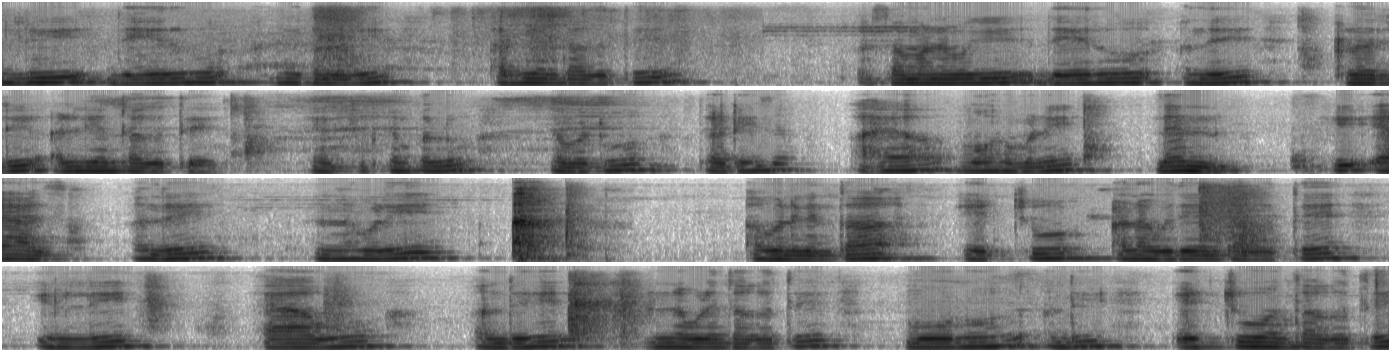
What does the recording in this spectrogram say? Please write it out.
ಇಲ್ಲಿ ದೇವರು ಅಂದರೆ ಅಲ್ಲಿ ಅಂತ ಆಗುತ್ತೆ. ಸಾಮಾನ್ಯವಾಗಿ ದೇರು ಅಂದರೆ ಕಣದಲ್ಲಿ ಅಲ್ಲಿ ಅಂತ ಆಗುತ್ತೆ. Next example number two that is I have more money than ಈ ಆ್ಯಸ್ ಅಂದರೆ ನನ್ನ ಬಳಿ ಅವನಿಗಿಂತ ಹೆಚ್ಚು ಹಣವಿದೆ ಅಂತ ಆಗುತ್ತೆ ಇಲ್ಲಿ ಹ್ಯಾವು ಅಂದರೆ ಹಣ್ಣುಗಳು ಅಂತಾಗುತ್ತೆ. ಮೂರು ಅಂದ್ರೆ ಹೆಚ್ಚು ಅಂತ ಆಗುತ್ತೆ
